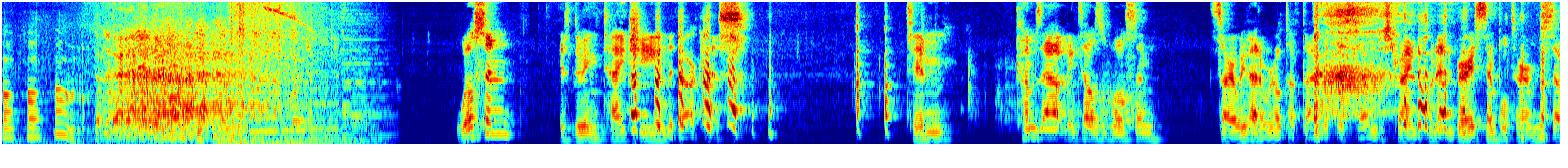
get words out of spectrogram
oh, oh, oh. Wilson is doing Tai Chi in the darkness. Tim comes out and he tells Wilson, Sorry, we've had a real tough time with this, so I'm just trying to put it in very simple terms. So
